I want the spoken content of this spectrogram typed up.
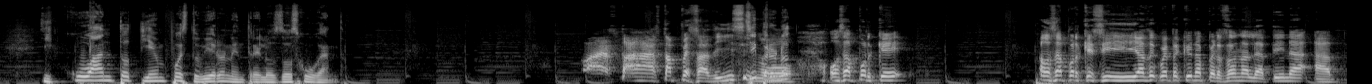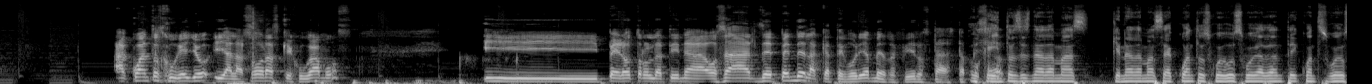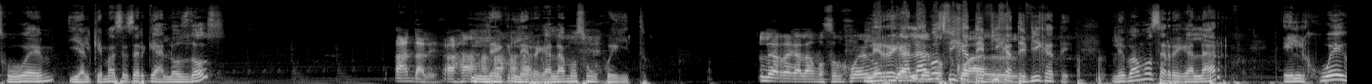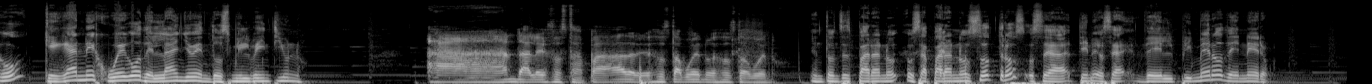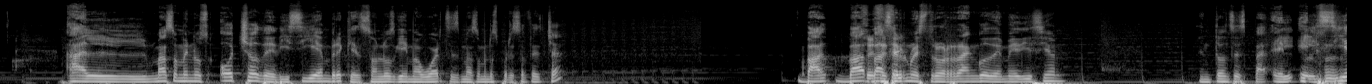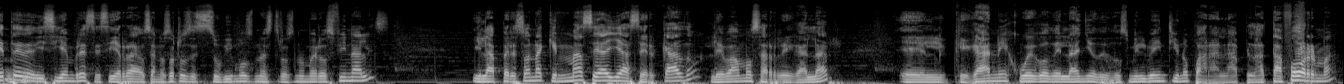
¿Y cuánto tiempo estuvieron entre los dos jugando? Ah, está, está pesadísimo. Sí, pero no- O sea, porque. O sea, porque si haz de cuenta que una persona le atina a. a cuántos jugué yo y a las horas que jugamos. Y. Pero otro le atina. O sea, depende de la categoría, me refiero. Está, está Ok, pesado. entonces nada más, que nada más sea cuántos juegos juega Dante, cuántos juegos jugó Em, y al que más se acerque a los dos, Ándale. Ajá, le, ajá, le ajá. regalamos un jueguito. Le regalamos un juego. Le regalamos, fíjate, cuál. fíjate, fíjate. Le vamos a regalar el juego que gane juego del año en 2021. Ah, ándale, eso está padre. Eso está bueno, eso está bueno. Entonces, para no, o sea, para nosotros, o sea, tiene, o sea, del primero de enero al más o menos 8 de diciembre, que son los Game Awards, es más o menos por esa fecha. Va, va- Sí, va sí, a ser sí. nuestro rango de medición. Entonces, el, el Ujú, 7 de diciembre se cierra, o sea, nosotros subimos nuestros números finales. Y la persona que más se haya acercado, le vamos a regalar el que gane juego del año de 2021 para la plataforma.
